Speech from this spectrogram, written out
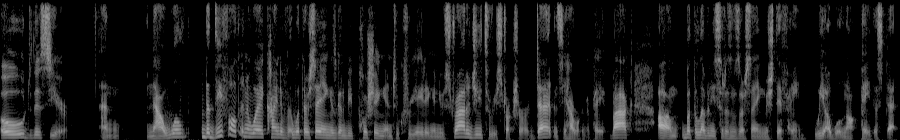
owed this year. And now, well, the default, in a way, kind of what they're saying is going to be pushing into creating a new strategy to restructure our debt and see how we're going to pay it back. Um, but the Lebanese citizens are saying, we will not pay this debt.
